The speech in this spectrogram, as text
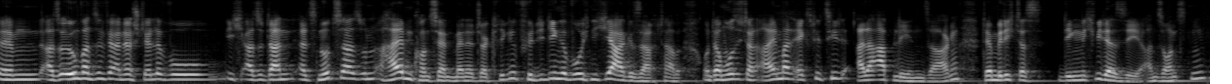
ähm, also irgendwann sind wir an der Stelle, wo ich also dann als Nutzer so einen halben Consent Manager kriege für die Dinge, wo ich nicht Ja gesagt habe. Und da muss ich dann einmal explizit alle ablehnen sagen, damit ich das Ding nicht wiedersehe. Ansonsten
